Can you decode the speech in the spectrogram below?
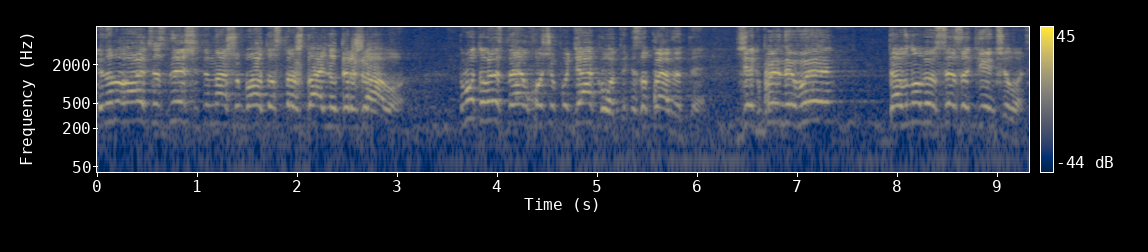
і намагаються знищити нашу багатостраждальну державу. Тому, товариство, я вам хочу подякувати і запевнити, якби не ви, давно би все закінчилось.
